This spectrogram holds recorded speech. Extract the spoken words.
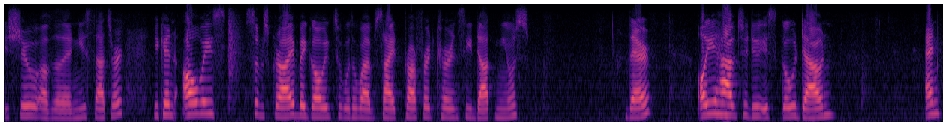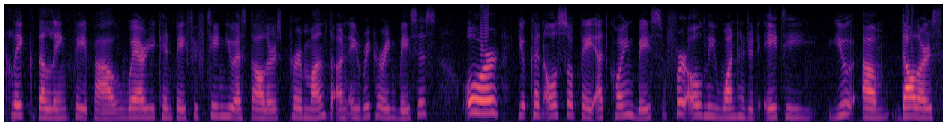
issue of the newsletter, you can always subscribe by going to the website preferredcurrency.news. There, all you have to do is go down and click the link PayPal where you can pay 15 US dollars per month on a recurring basis or you can also pay at Coinbase for only 180 U, um, dollars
